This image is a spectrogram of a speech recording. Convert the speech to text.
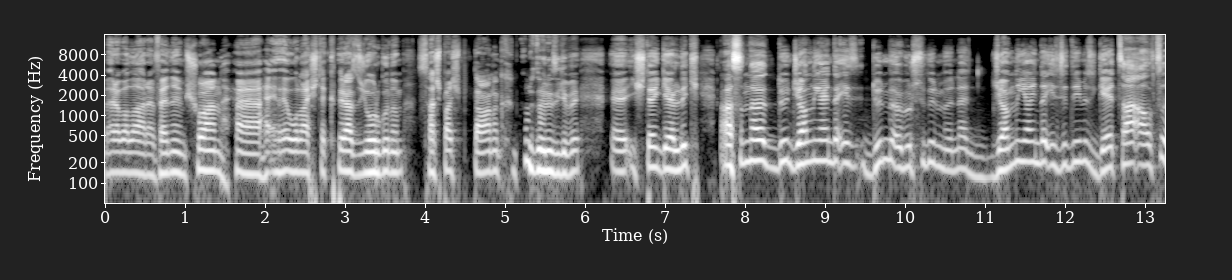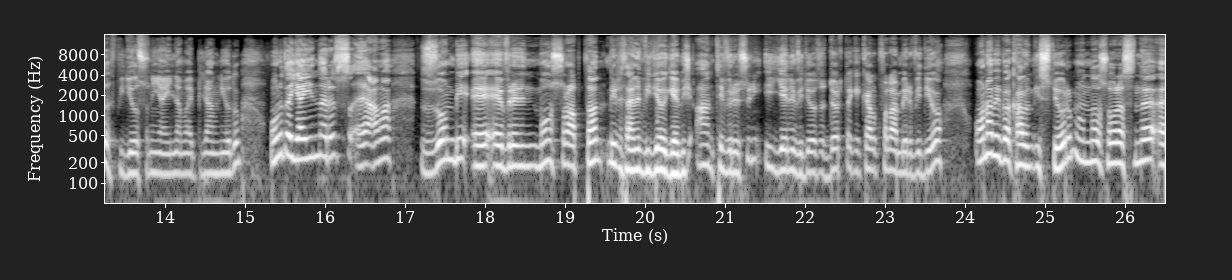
Merhabalar efendim. Şu an e, eve ulaştık. Biraz yorgunum. Saç baş dağınık gördüğünüz gibi. E, işten geldik. Aslında dün canlı yayında iz- dün mü öbürsü gün mü ne canlı yayında izlediğimiz GTA 6 videosunu yayınlamayı planlıyordum. Onu da yayınlarız E, ama zombi e, evrenin Monster Up'tan bir tane video gelmiş. Antivirüsün yeni videosu. 4 dakikalık falan bir video. Ona bir bakalım istiyorum. Ondan sonrasında e,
